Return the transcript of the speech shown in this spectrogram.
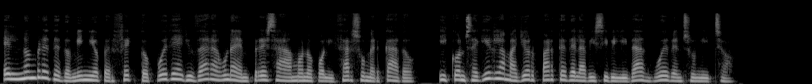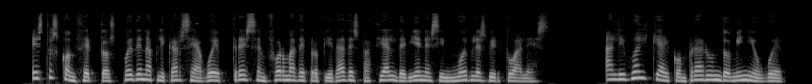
El nombre de dominio perfecto puede ayudar a una empresa a monopolizar su mercado y conseguir la mayor parte de la visibilidad web en su nicho. Estos conceptos pueden aplicarse a Web3 en forma de propiedad espacial de bienes inmuebles virtuales. Al igual que al comprar un dominio web,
